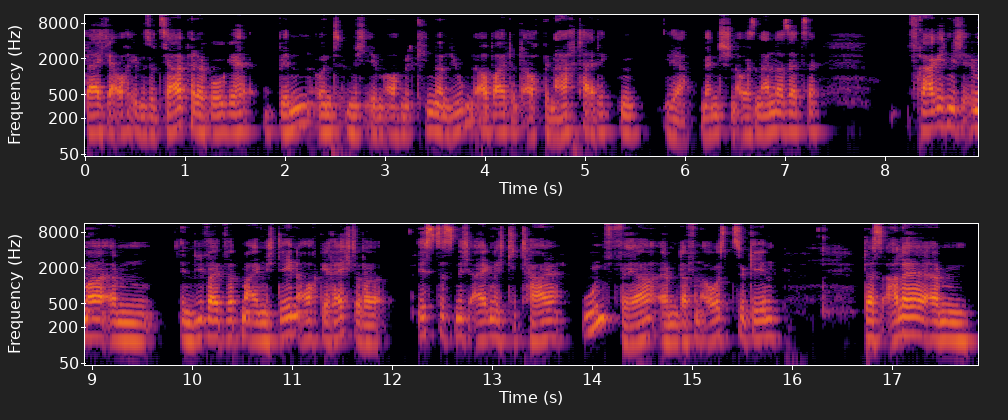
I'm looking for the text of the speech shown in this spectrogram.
Da ich ja auch eben Sozialpädagoge bin und mich eben auch mit Kindern und Jugendarbeit und auch benachteiligten ja, Menschen auseinandersetze, frage ich mich immer, ähm, inwieweit wird man eigentlich denen auch gerecht oder ist es nicht eigentlich total unfair, ähm, davon auszugehen, dass alle ähm,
